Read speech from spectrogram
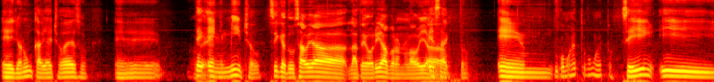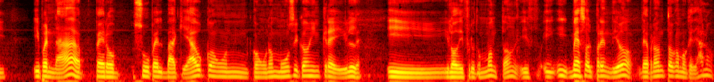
Yo nunca había hecho eso. Eh, de- en mi show. Sí, que tú sabías la teoría, pero no la había. Exacto. Em, ¿Tú cómo es esto? ¿Cómo es esto? Sí, y, y pues nada, pero súper vaqueado con, un- con unos músicos increíbles. Y, y lo disfruto un montón. Y- y me sorprendió de pronto como que, diablo,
